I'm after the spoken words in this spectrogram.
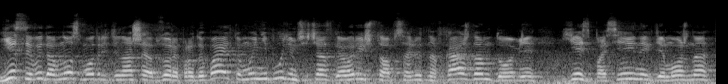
Если вы давно смотрите наши обзоры про Дубай, то мы не будем сейчас говорить, что абсолютно в каждом доме есть бассейны, где можно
